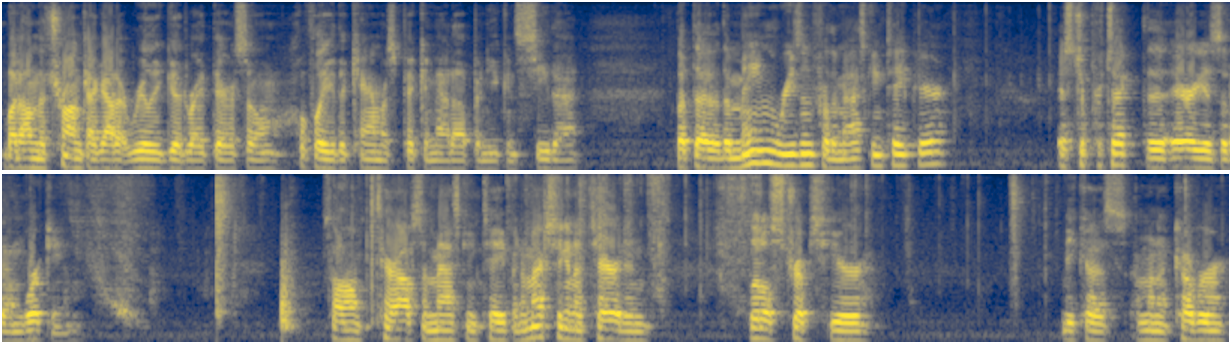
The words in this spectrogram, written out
But on the trunk, I got it really good right there. So hopefully the camera's picking that up and you can see that. But the, the main reason for the masking tape here is to protect the areas that I'm working. So I'll tear off some masking tape and I'm actually going to tear it in little strips here because I'm going to cover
